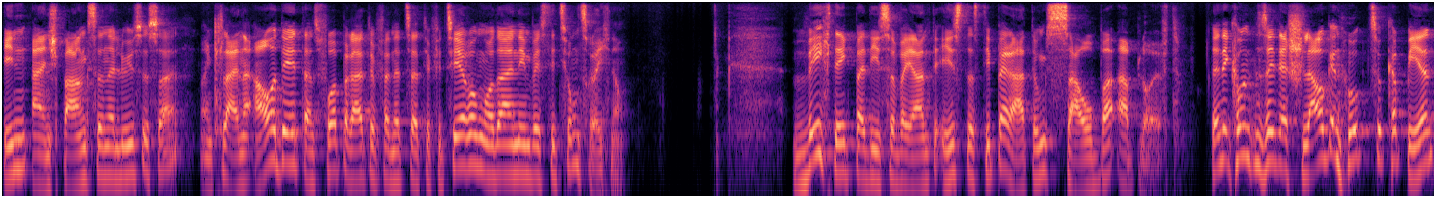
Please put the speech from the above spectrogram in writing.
In-Einsparungsanalyse sein, ein kleiner Audit als Vorbereitung für eine Zertifizierung oder eine Investitionsrechnung. Wichtig bei dieser Variante ist, dass die Beratung sauber abläuft. Denn die Kunden sind ja schlau genug zu kapieren,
